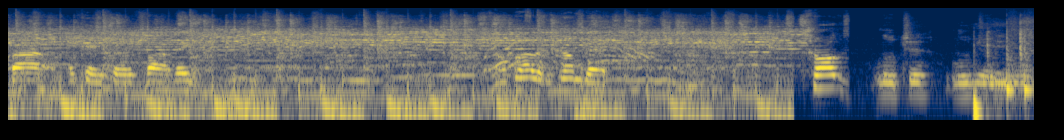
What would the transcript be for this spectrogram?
Five. Okay, so five eight. I'll call it a comeback. Chalks. Lucha, Lucha.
